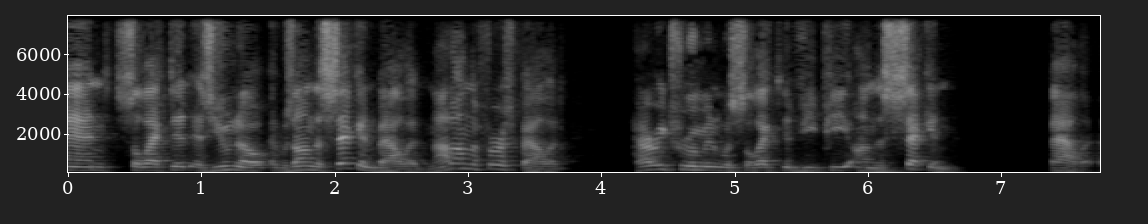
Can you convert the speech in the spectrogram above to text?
and selected, as you know, it was on the second ballot, not on the first ballot. Harry Truman was selected VP on the second ballot.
